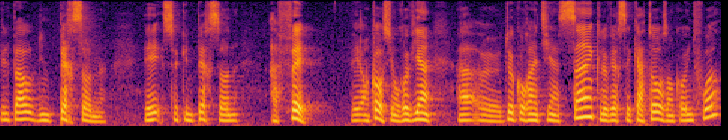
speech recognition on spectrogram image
il parle d'une personne et ce qu'une personne a fait. Et encore, si on revient à 2 euh, Corinthiens 5, le verset 14, encore une fois,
